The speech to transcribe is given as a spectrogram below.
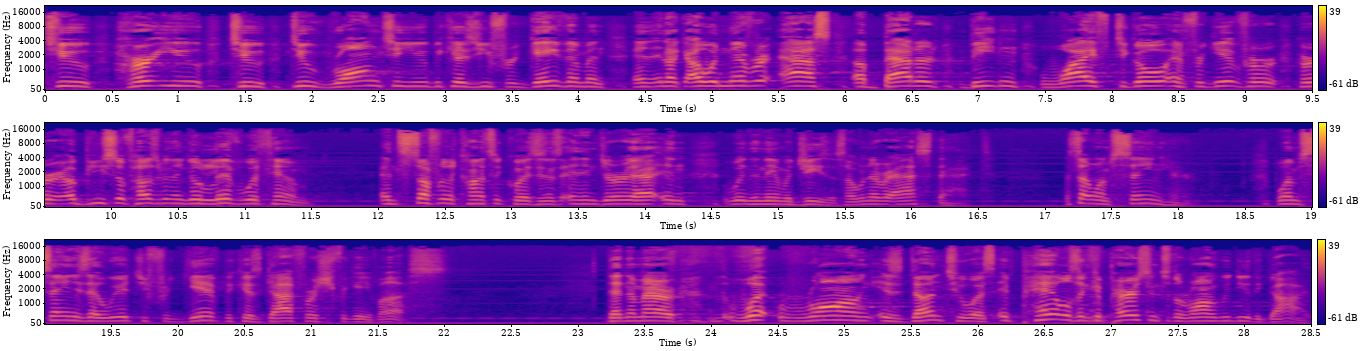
to hurt you, to do wrong to you because you forgave them. And, and, and, like, I would never ask a battered, beaten wife to go and forgive her, her abusive husband and go live with him and suffer the consequences and endure that in, in the name of Jesus. I would never ask that. That's not what I'm saying here. What I'm saying is that we're to forgive because God first forgave us. That no matter what wrong is done to us, it pales in comparison to the wrong we do to God.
